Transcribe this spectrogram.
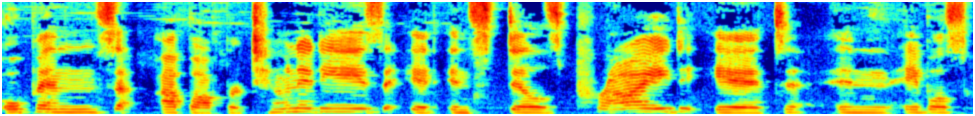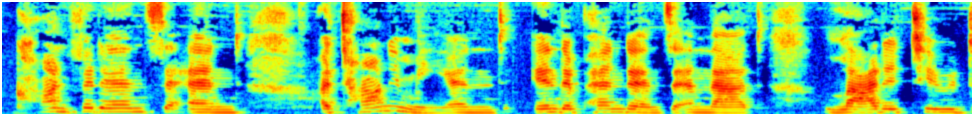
opens up opportunities, it instills pride, it enables confidence and autonomy and independence and that latitude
